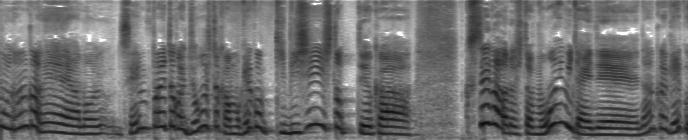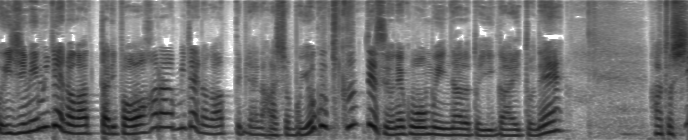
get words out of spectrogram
員もなんかね、あの、先輩とか上司とかも結構厳しい人っていうか、癖がある人も多いみたいで、なんか結構いじめみたいのがあったり、パワハラみたいのがあってみたいな話もよく聞くんですよね、公務員になると意外とね。あと市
